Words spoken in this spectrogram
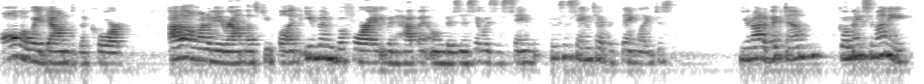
all the way down to the core. I don't want to be around those people. And even before I even had my own business, it was the same. It was the same type of thing. Like, just you're not a victim. Go make some money.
